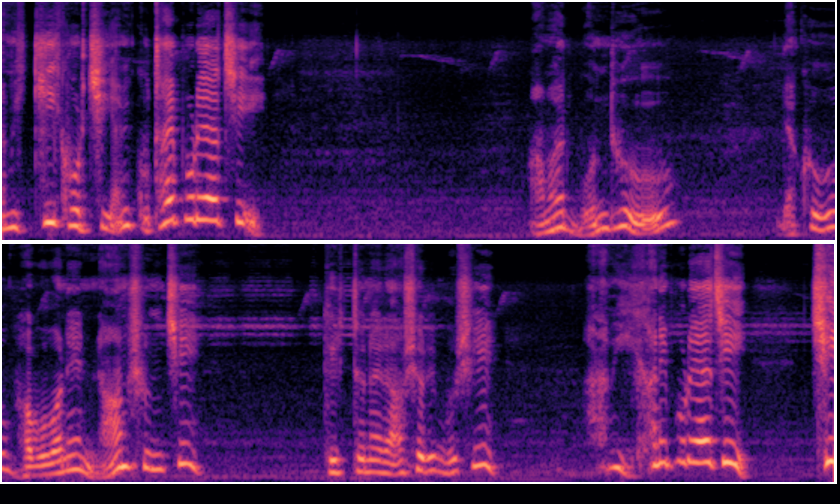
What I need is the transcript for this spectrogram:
আমি কি করছি? আমি কোথায় পড়ে আছি? আমার বন্ধু, দেখো ভগবানের নাম শুনছি, কীর্তনের আসরে বসে, আর আমি এখানে পড়ে আছি। ছি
